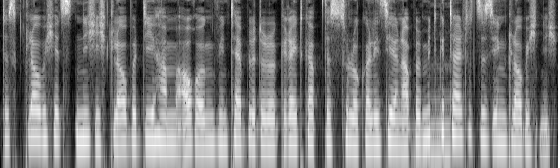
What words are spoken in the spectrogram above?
das glaube ich jetzt nicht. Ich glaube, die haben auch irgendwie ein Tablet oder Gerät gehabt, das zu lokalisieren, aber mhm. mitgeteilt hat sie es ihnen, glaube ich, nicht.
